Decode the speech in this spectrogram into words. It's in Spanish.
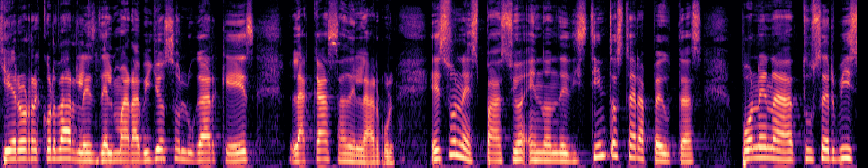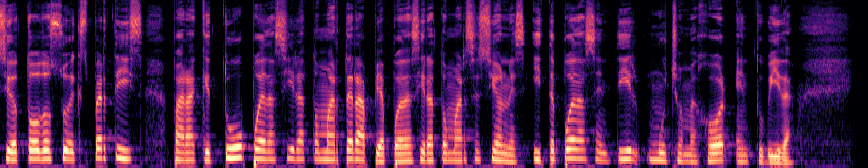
quiero recordarles del maravilloso lugar que es la Casa del Árbol. Es un espacio en donde distintos terapeutas ponen a tu servicio todo su expertise para que tú puedas ir a tomar terapia, puedas ir a tomar sesiones y te puedas sentir mucho mejor en tu vida.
